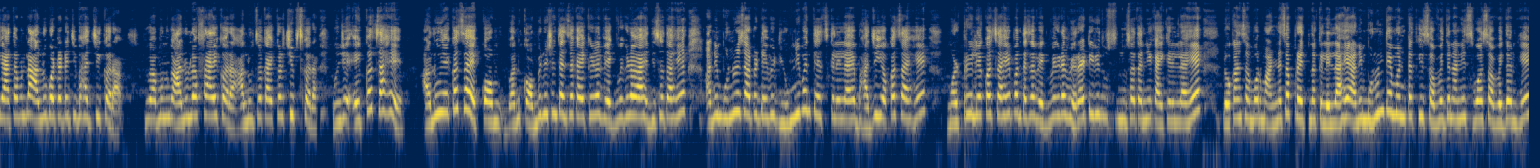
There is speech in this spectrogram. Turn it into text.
की आता म्हटलं आलू बटाट्याची भाजी करा किंवा मग आलूला फ्राय करा आलूचं काय कर चिप्स करा. म्हणजे एकच आहे. आलू एकच आहे. कॉम आणि कॉम्बिनेशन त्यांचं काय केलं? वेगवेगळं आहे दिसत आहे. आणि म्हणूनच आपलं डेव्हिड ह्युमनी पण तेच केलेलं आहे. भाजी एकच आहे मटेरियल एकच आहे पण त्याच्या वेगवेगळ्या व्हेरायटीनी नुसार त्यांनी काय केलेलं आहे? लोकांसमोर मांडण्याचा प्रयत्न केलेला आहे. आणि म्हणून ते म्हणतात की संवेदन आणि स्वसंवेदन हे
